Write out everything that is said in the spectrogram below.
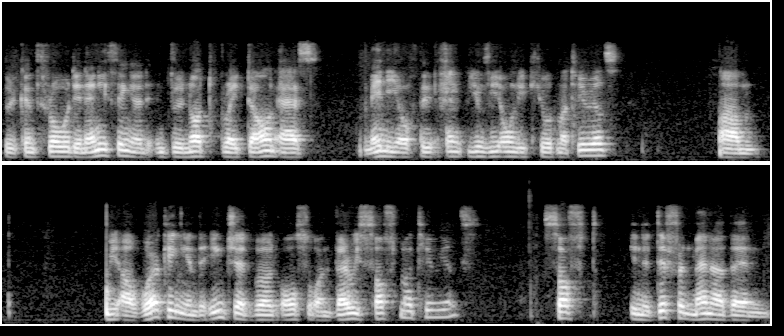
So you can throw it in anything and it will not break down as many of the UV only cured materials. Um, we are working in the inkjet world also on very soft materials, soft in a different manner than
